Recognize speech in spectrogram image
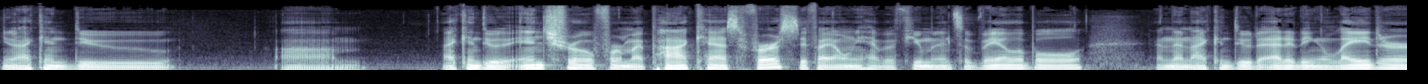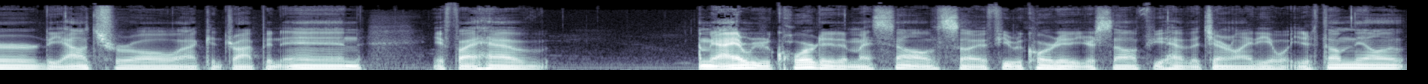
you know, I can do um, I can do the intro for my podcast first if I only have a few minutes available, and then I can do the editing later, the outro, I could drop it in. If I have I mean, I recorded it myself, so if you recorded it yourself, you have the general idea what your thumbnail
